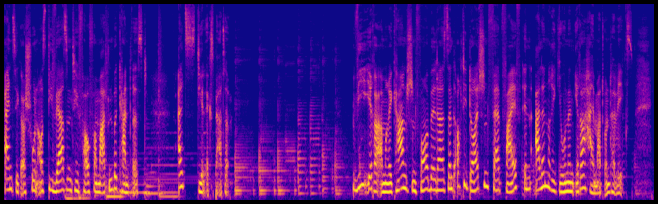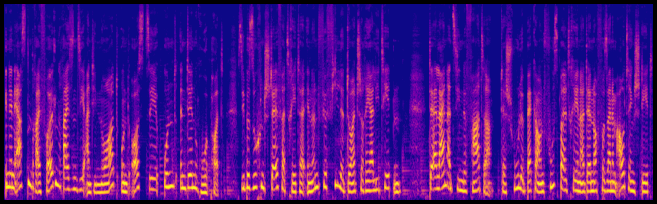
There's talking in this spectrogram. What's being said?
einziger schon aus diversen TV-Formaten bekannt ist. Als Stilexperte. Wie ihre amerikanischen Vorbilder sind auch die deutschen Fab Five in allen Regionen ihrer Heimat unterwegs. In den ersten drei Folgen reisen sie an die Nord- und Ostsee und in den Ruhrpott. Sie besuchen StellvertreterInnen für viele deutsche Realitäten. Der alleinerziehende Vater, der schwule Bäcker und Fußballtrainer, der noch vor seinem Outing steht,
